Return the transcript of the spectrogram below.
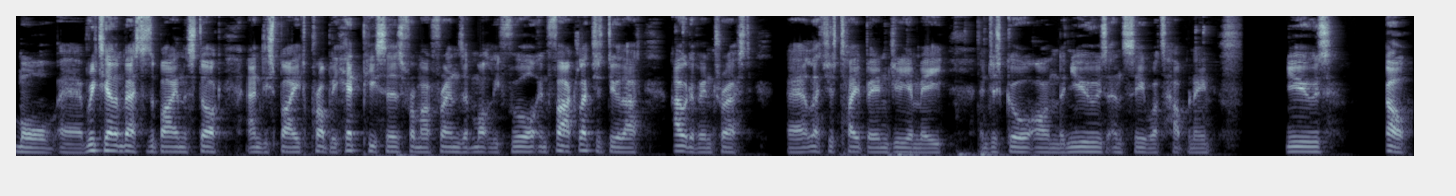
more uh, retail investors are buying the stock, and despite probably hit pieces from our friends at Motley Fool. In fact, let's just do that out of interest. Uh, let's just type in GME and just go on the news and see what's happening. News Oh,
